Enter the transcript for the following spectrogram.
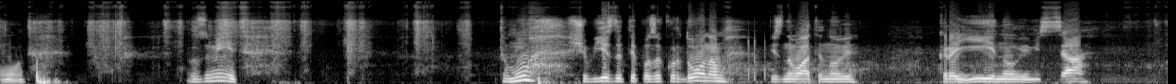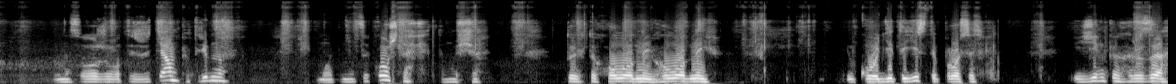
От. Розумієте? Тому, щоб їздити поза кордоном, пізнавати нові краї, нові місця, насолоджуватись життям, потрібно мати на це кошти, тому що той, хто холодний, голодний, і в кого діти їсти просять, і жінка гризе,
